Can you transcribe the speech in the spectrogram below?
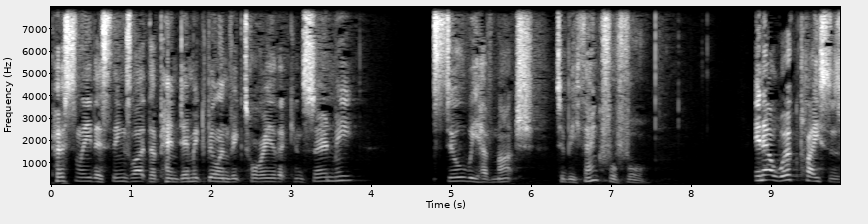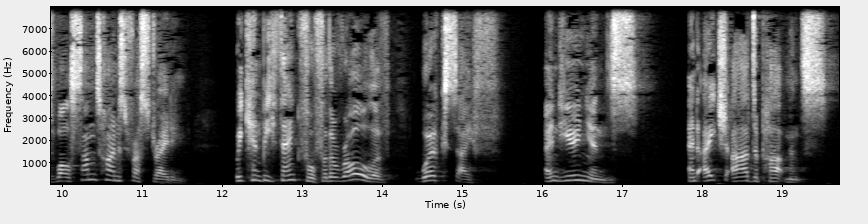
Personally, there's things like the pandemic bill in Victoria that concern me. Still, we have much to be thankful for. In our workplaces, while sometimes frustrating, we can be thankful for the role of WorkSafe and unions and HR departments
